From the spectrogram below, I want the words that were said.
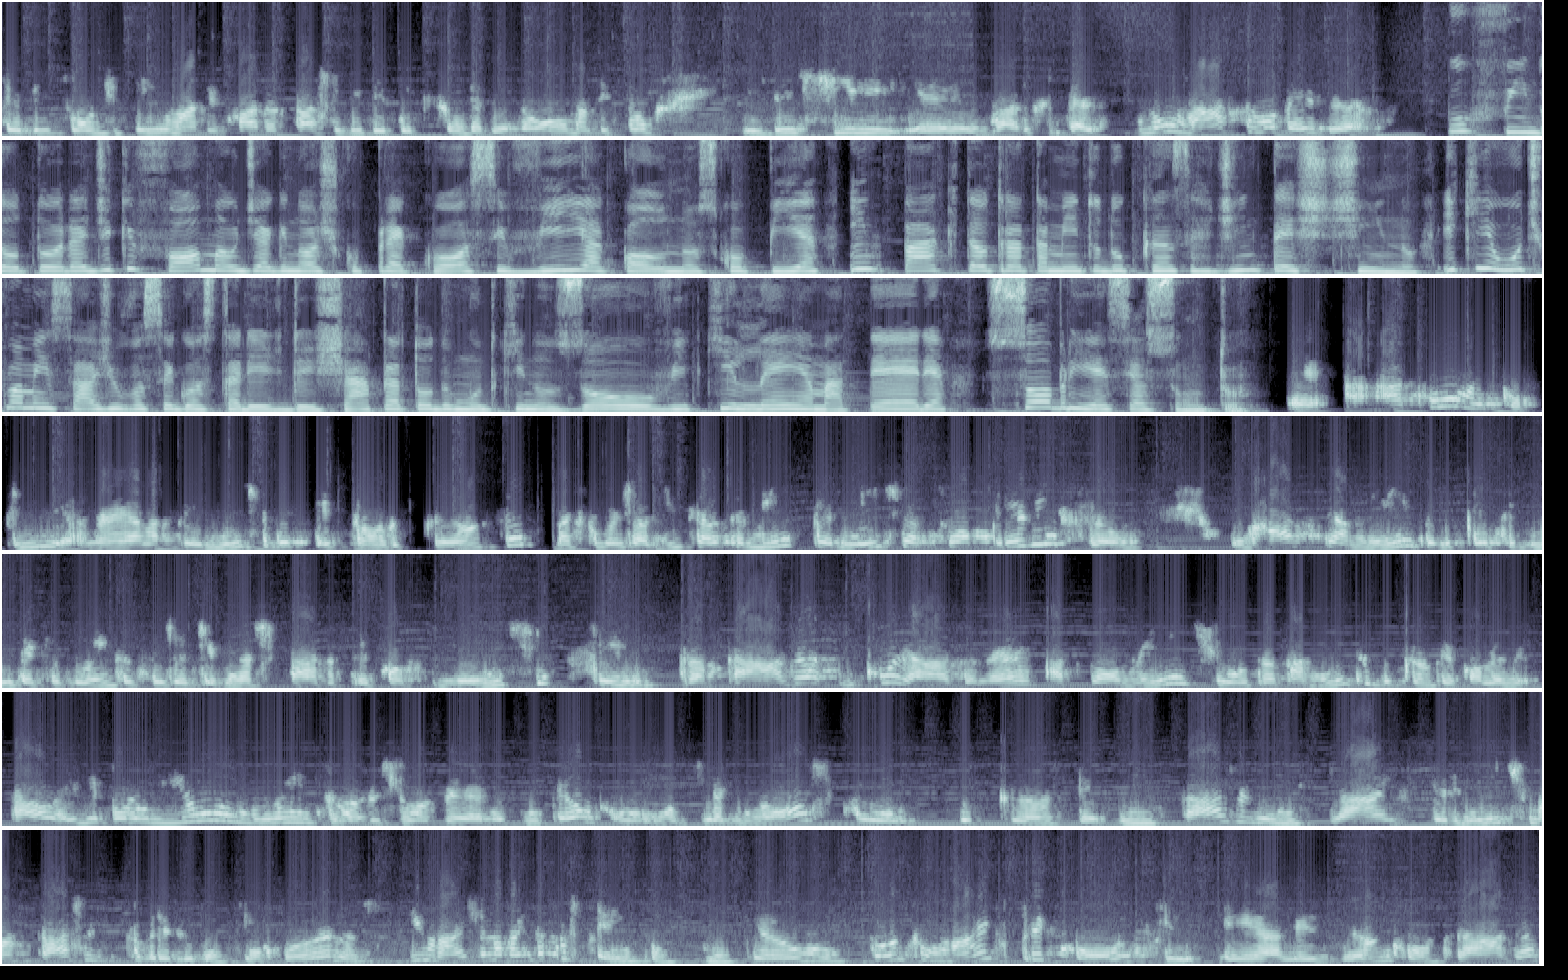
serviço onde tem uma adequada taxa de detecção de adenomas. Então, existe é, vários critérios. No máximo 10 anos. Por fim, doutora, de que forma o diagnóstico precoce via colonoscopia impacta o tratamento do câncer de intestino? E que última mensagem você gostaria de deixar para todo mundo que nos ouve, que lê a matéria sobre esse assunto? É, a, a colonoscopia, né, ela permite a detecção do câncer, mas como eu já disse, ela também permite a sua prevenção. O rastreamento, ele possibilita que a doença seja diagnosticada precocemente, sendo tratada e curada, né? Atualmente, o tratamento do câncer coloretal, ele evoluiu muito nos últimos anos. Então, o, o diagnóstico do câncer em estágios iniciais permite uma taxa de sobrevida em 5 anos de mais de 90%. Então, quanto mais precoce é a lesão encontrada,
